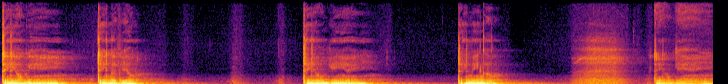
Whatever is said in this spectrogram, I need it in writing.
Tem alguém aí? Tem Gavião? Tem alguém aí? Tem Mengão? Tem alguém aí?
